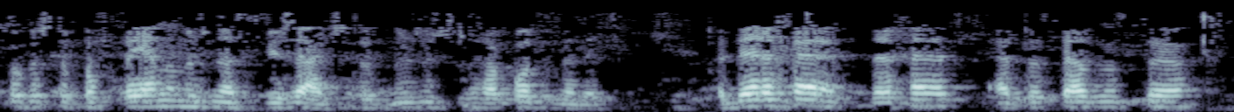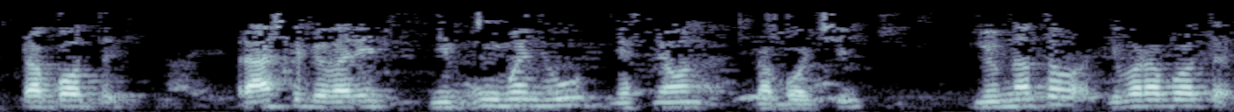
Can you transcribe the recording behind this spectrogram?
что-то, что постоянно нужно освежать, что нужно что-то работать над этим. Дерехерет, дерехерет, это связано с работой. Раши говорит, ним уманю, если он рабочий, люмнато, его работа,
